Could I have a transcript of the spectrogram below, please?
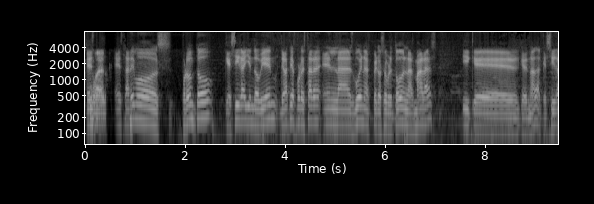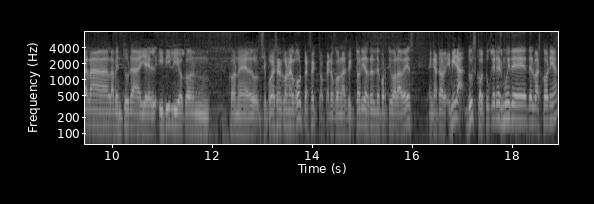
Estaremos pronto, que siga yendo bien. Gracias por estar en las buenas, pero sobre todo en las malas y que, nada, que siga la, aventura y el idilio con, con el, si puede ser con el gol, perfecto, pero con las victorias del Deportivo a la vez, encantado. Y mira, Dusko, tú que eres muy de, del Vasconia,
